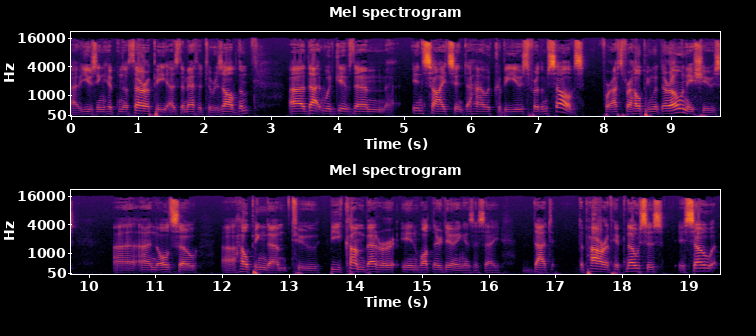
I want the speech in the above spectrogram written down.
uh, using hypnotherapy as the method to resolve them. Uh, that would give them insights into how it could be used for themselves, for us, for helping with their own issues, uh, and also uh, helping them to become better in what they're doing, as I say. that the power of hypnosis is so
